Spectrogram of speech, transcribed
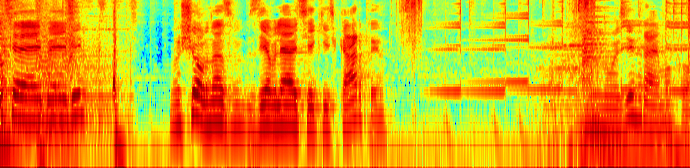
Окей, бейбі. Ну що, в нас з'являються якісь карти? Ну, зіграємо кол.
